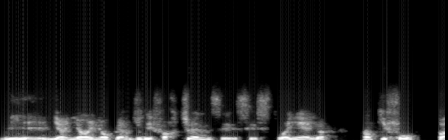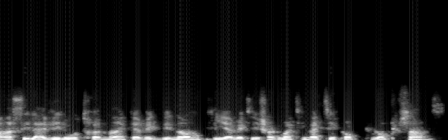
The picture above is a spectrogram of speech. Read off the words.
oui, ils ont, perdu des fortunes, ces, ces citoyens-là. Donc, il faut penser la ville autrement qu'avec des normes qui, avec les changements climatiques, ont plus, plus sens.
